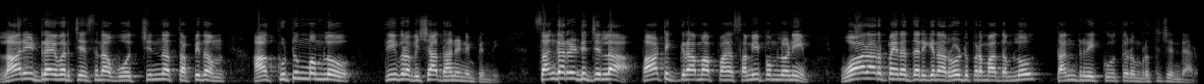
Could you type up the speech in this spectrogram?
లారీ డ్రైవర్ చేసిన ఓ చిన్న తప్పిదం ఆ కుటుంబంలో తీవ్ర విషాదాన్ని నింపింది. సంగారెడ్డి జిల్లా పాటి గ్రామ ప- సమీపంలోని ఓఆర్ఆర్ పైన జరిగిన రోడ్డు ప్రమాదంలో తండ్రి కూతురు మృతి చెందారు.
